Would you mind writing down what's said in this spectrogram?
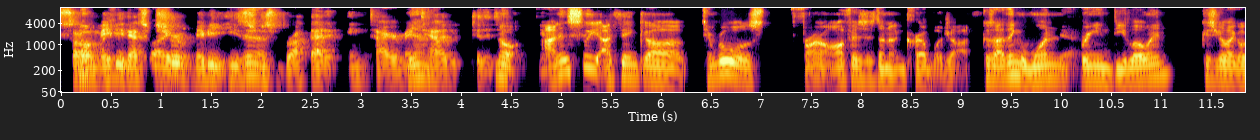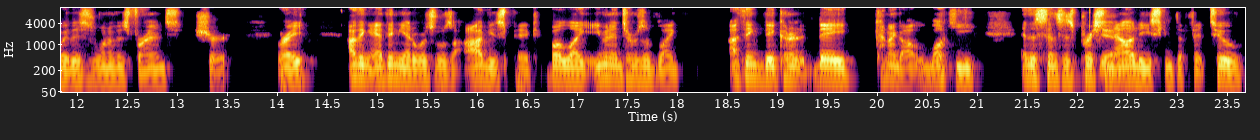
So No, maybe that's like- true. Maybe he's yeah. just brought that entire Yeah. mentality to the team. No, you know? honestly, I think uh Timberwolves front office has done an incredible job because I think one Yeah. bringing D'Lo in because you're like, okay, this is one of his friends, sure, right? I think Anthony Edwards was an obvious pick, but like even in terms of like, I think they couldn't, they kind of got lucky in the sense his personality seemed to fit too.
